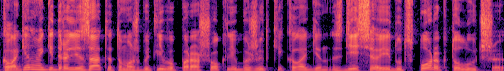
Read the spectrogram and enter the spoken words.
Коллагеновый гидролизат – это может быть либо порошок, либо жидкий коллаген. Здесь э, идут споры, кто лучше.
